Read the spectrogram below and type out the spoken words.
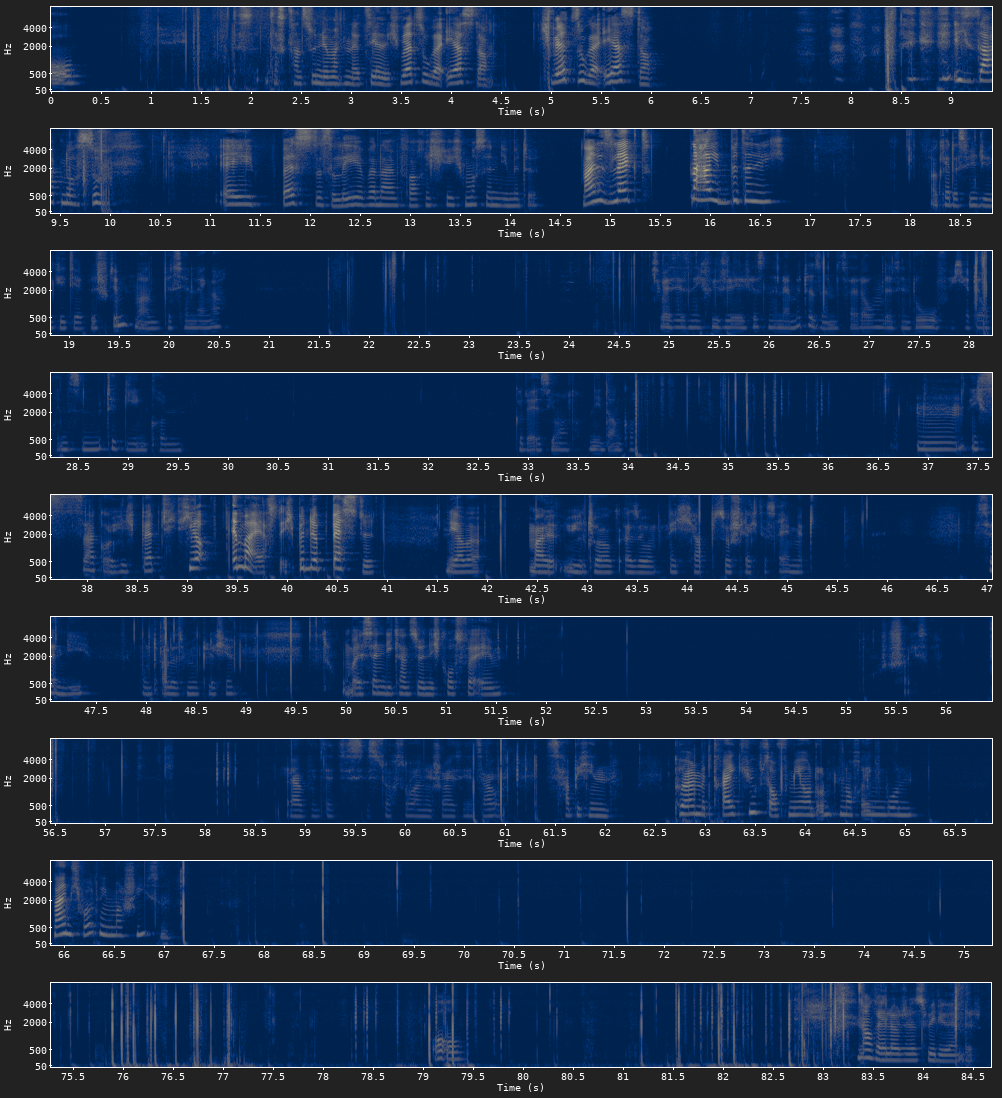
Oh. Das, das kannst du niemandem erzählen. Ich werde sogar Erster. Ich werde sogar Erster. Ich sag noch so. Ey, bestes Leben einfach. Ich, ich muss in die Mitte. Nein, es leckt. Nein, bitte nicht. Okay, das Video geht ja bestimmt mal ein bisschen länger. Ich weiß jetzt nicht, wie viele Kisten in der Mitte sind. Das ist halt auch ein bisschen doof. Ich hätte auch ins in Mitte gehen können. Okay, da ist jemand. Nee, danke. Mm, ich sag euch, ich werde hier immer Erste. Ich bin der Beste. Nee, aber mal Real Talk. Also, ich habe so schlechtes Aim mit Sandy und alles Mögliche. Und bei Sandy kannst du nicht groß veraimen. Oh, scheiße. Ja, das ist doch so eine Scheiße. Jetzt habe hab ich einen Pearl mit drei Cubes auf mir und unten noch irgendwo ein Nein, ich wollte nicht mal schießen. Oh oh. Okay, Leute, das Video endet.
